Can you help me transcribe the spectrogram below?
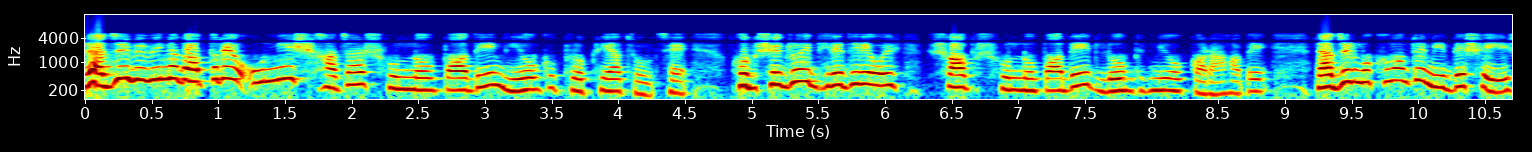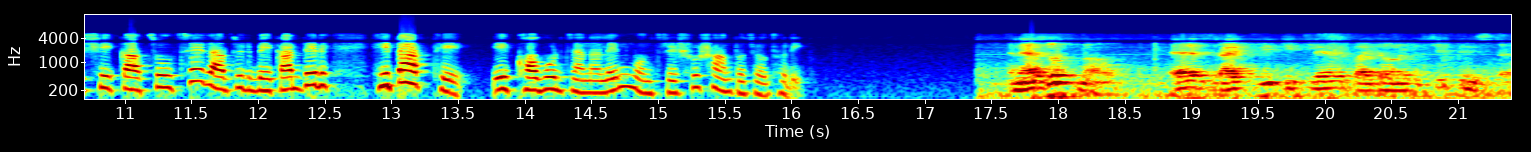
রাজ্যের বিভিন্ন দপ্তরে উনিশ হাজার শূন্য পদে নিয়োগ প্রক্রিয়া চলছে খুব শীঘ্রই ধীরে ধীরে ওই সব শূন্য পদে লোক নিয়োগ করা হবে রাজ্যের মুখ্যমন্ত্রীর নির্দেশেই সেই কাজ চলছে রাজ্যের বেকারদের হিতার্থে এ খবর জানালেন মন্ত্রী সুশান্ত চৌধুরী as rightly declared by the Honorable Chief Minister,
